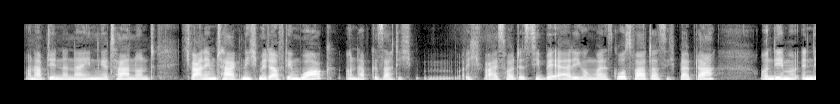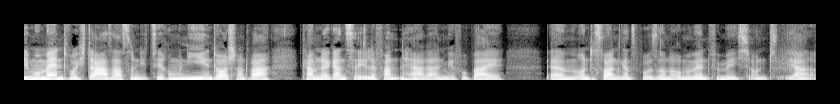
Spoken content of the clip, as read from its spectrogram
und habe den dann dahin getan. Und ich war an dem Tag nicht mit auf dem Walk und habe gesagt, ich, ich weiß, heute ist die Beerdigung meines Großvaters, ich bleibe da. Und dem, in dem Moment, wo ich da saß und die Zeremonie in Deutschland war, kam eine ganze Elefantenherde an mir vorbei Ähm, und das war ein ganz besonderer Moment für mich. Und ja,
